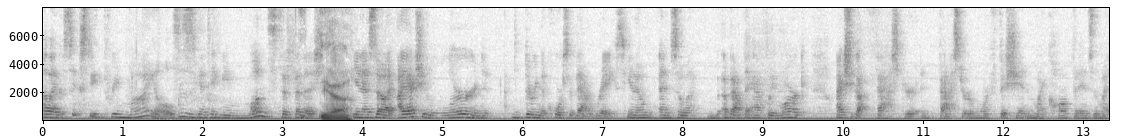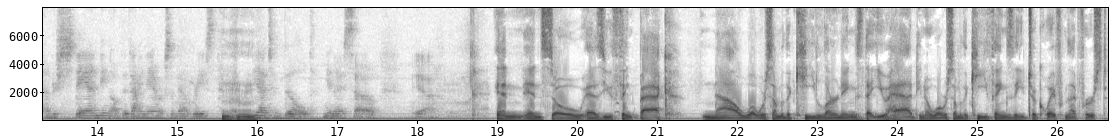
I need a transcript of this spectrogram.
I'm like 63 miles. This is gonna take me months to finish. Yeah. You know, so I, I actually learned during the course of that race, you know, and so about the halfway mark, I actually got faster and faster and more efficient, and my confidence and my understanding of the dynamics of that race mm-hmm. began to build. You know, so yeah. And and so, as you think back now, what were some of the key learnings that you had? You know, what were some of the key things that you took away from that first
